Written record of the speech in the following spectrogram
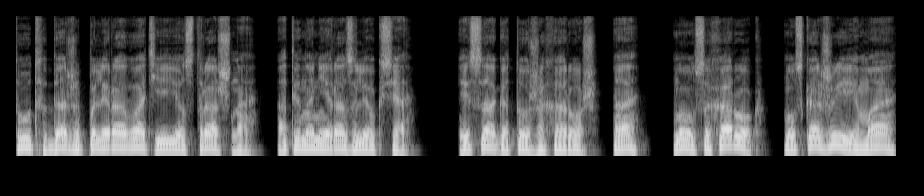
Тут даже полировать ее страшно, а ты на ней разлегся. И Сага тоже хорош, а? Ну, Сахарок, ну скажи им, а?»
